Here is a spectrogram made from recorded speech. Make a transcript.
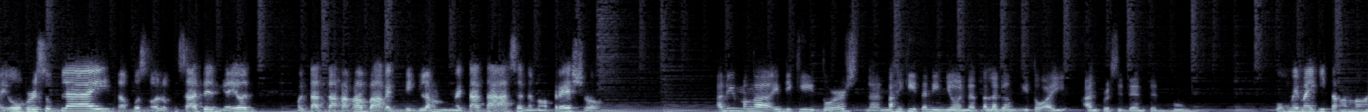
may oversupply, tapos all of a sudden ngayon magtataka ka bakit biglang nagtataasan ng mga presyo. Ano yung mga indicators na nakikita ninyo na talagang ito ay unprecedented boom? Kung may makikita kang mga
